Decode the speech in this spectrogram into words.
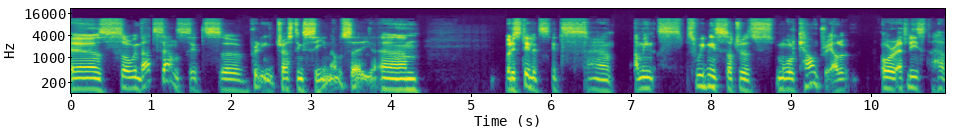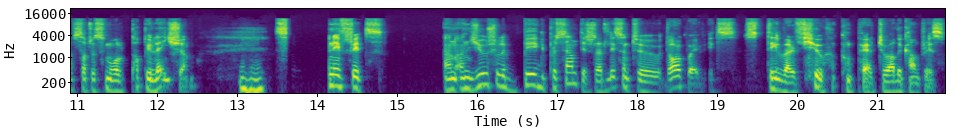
Uh, so in that sense, it's a pretty interesting scene, I would say. Um, but it's still, it's it's. I mean, S- Sweden is such a small country, or- or at least have such a small population. Mhm. even if it's an unusually big percentage that listen to darkwave, it's still very few compared to other countries.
